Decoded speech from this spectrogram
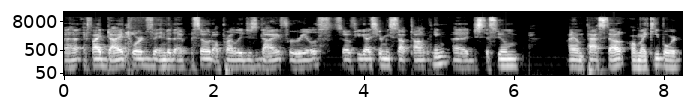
uh, if I die towards the end of the episode, I'll probably just die for reals. So, if you guys hear me stop talking, uh, just assume I am passed out on my keyboard.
